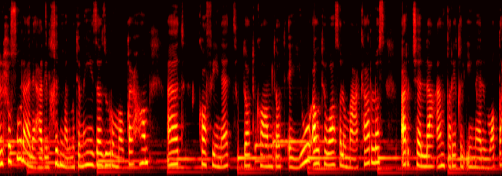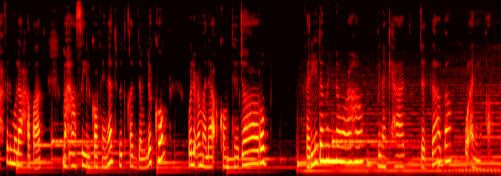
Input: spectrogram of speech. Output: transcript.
للحصول على هذه الخدمة المتميزة زوروا موقعهم at coffeenet.com.au أو تواصلوا مع كارلوس أرتشيلا عن طريق الإيميل الموضح في الملاحظات. محاصيل كوفينت بتقدم لكم ولعملائكم تجارب فريدة من نوعها بنكهات جذابة وأنيقة.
